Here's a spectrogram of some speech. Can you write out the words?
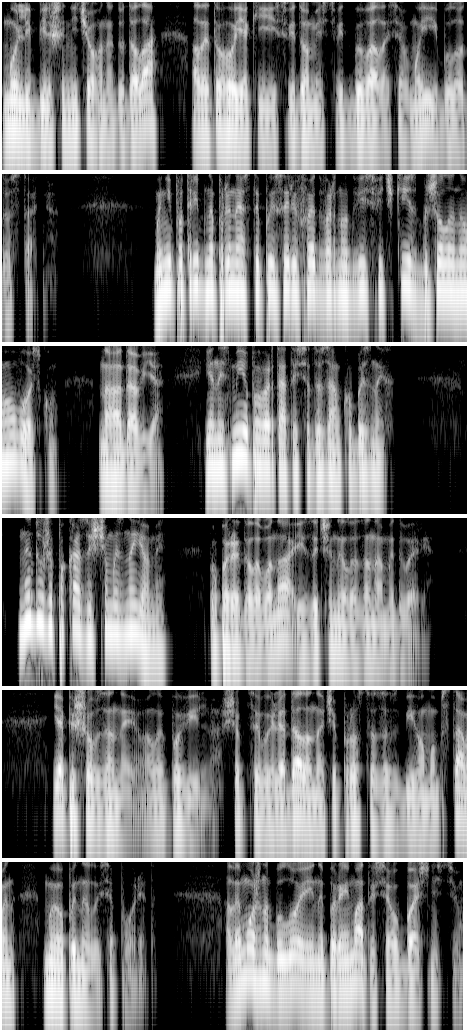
Моллі більше нічого не додала, але того, як її свідомість відбивалася в моїй, було достатньо. Мені потрібно принести писарю Федварну дві свічки з бджолиного воску, Нагадав я. Я не змію повертатися до замку без них. Не дуже показуй, що ми знайомі. попередила вона і зачинила за нами двері. Я пішов за нею, але повільно, щоб це виглядало, наче просто за збігом обставин ми опинилися поряд. Але можна було і не перейматися обачністю.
